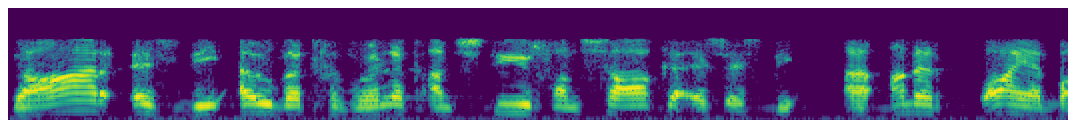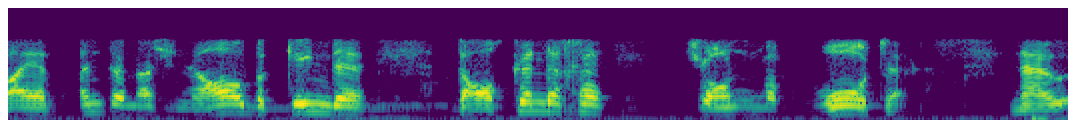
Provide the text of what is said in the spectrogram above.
Daar is die ou wat gewoonlik aan stuur van sake is, is die uh, ander baie baie internasionaal bekende taalkundige John McWhorter. Nou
